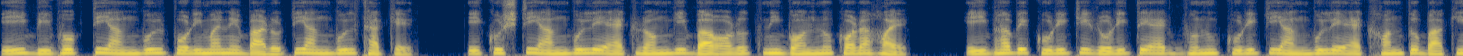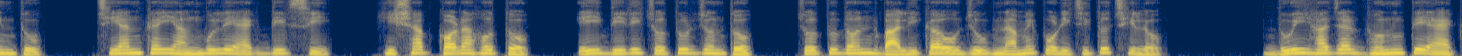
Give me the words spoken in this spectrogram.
এই বিভক্তি আঙ্গুল পরিমাণে বারোটি আঙ্গুল থাকে। একুশটি আঙ্গুলে এক রঙ্গি বা অরত্নি গণ্য করা হয়। এইভাবে কুড়িটি রড়িতে এক ধনু, কুড়িটি আঙ্গুলে এক হন্ত বা কিন্তু, ছিয়ানকাই আঙ্গুলে এক দিরসি হিসাব করা হতো, এই দিরি চতুর্যন্ত, চতুদণ্ড বালিকা ও যুগ নামে পরিচিত ছিল। দুই হাজার ধনুতে এক,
